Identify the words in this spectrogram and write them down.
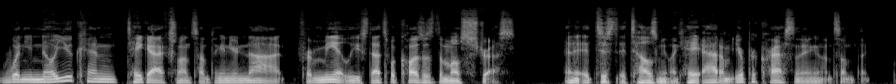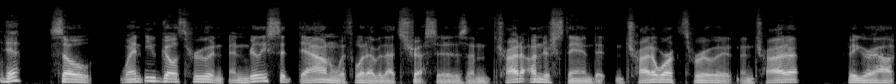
when you know you can take action on something and you're not, for me at least, that's what causes the most stress. And it just, it tells me like, Hey, Adam, you're procrastinating on something. Yeah. So when you go through and, and really sit down with whatever that stress is and try to understand it and try to work through it and try to figure out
